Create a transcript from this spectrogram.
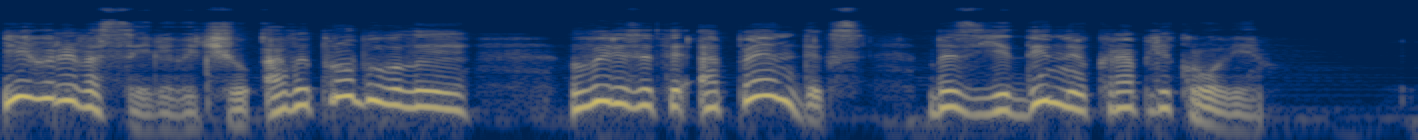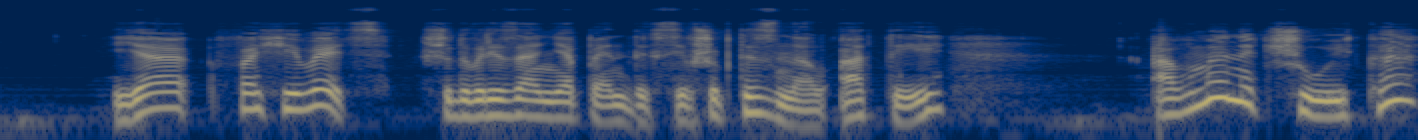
Ігоре Васильовичу, а ви пробували вирізати апендикс без єдиної краплі крові? Я фахівець щодо вирізання апендиксів, щоб ти знав, а ти? А в мене чуйка,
